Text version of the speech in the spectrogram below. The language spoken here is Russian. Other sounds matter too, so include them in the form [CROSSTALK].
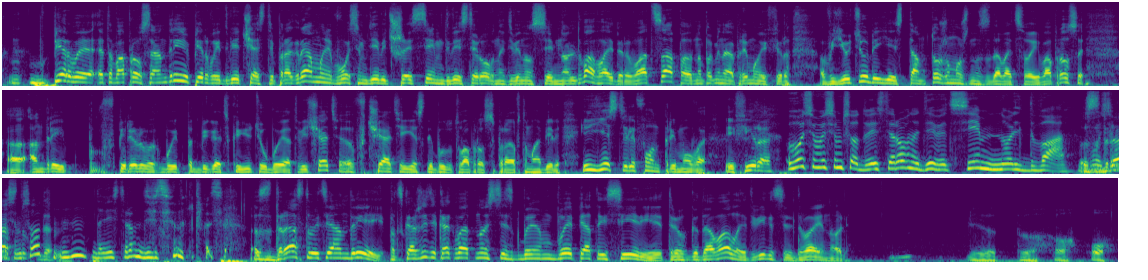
первые – это вопросы Андрею. Первые две части программы 8 9 6 7 200 ровно 9702. Вайбер и WhatsApp. Напоминаю, прямой эфир в YouTube есть. Там тоже можно задавать свои вопросы. А, Андрей в перерывах будет подбегать к YouTube и отвечать в чате, если будут вопросы про автомобили. И есть телефон прямого эфира. 8 800 200 ровно 9702. 8 800 да. угу, 200 ровно 9702. Здравствуйте, Андрей. Подскажите, как вы относитесь к BMW пятой серии? Трехгодовалый двигатель 2.0.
